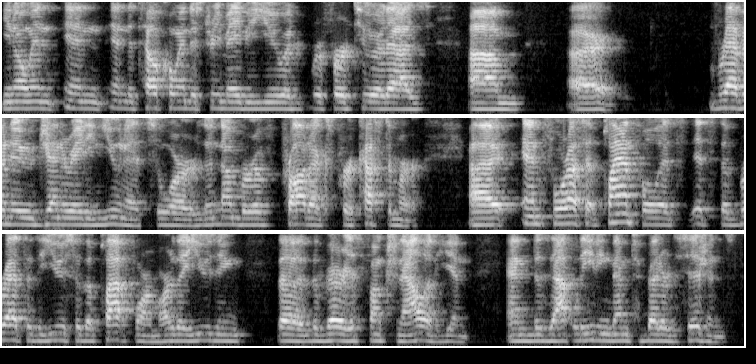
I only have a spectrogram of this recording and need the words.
you know, in in in the telco industry, maybe you would refer to it as um, uh, revenue generating units or the number of products per customer. Uh, and for us at Planful, it's it's the breadth of the use of the platform. Are they using the the various functionality and and is that leading them to better decisions?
